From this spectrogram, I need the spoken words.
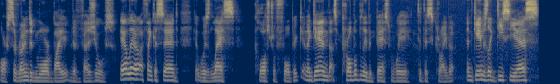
or surrounded more by the visuals. Earlier, I think I said it was less claustrophobic. And again, that's probably the best way to describe it. In games like DCS,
